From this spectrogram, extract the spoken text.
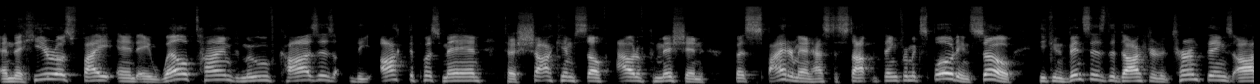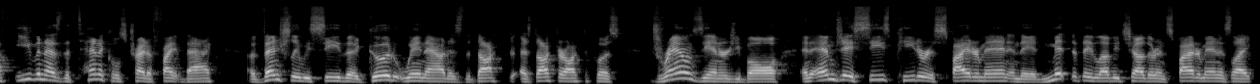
and the heroes fight, and a well timed move causes the octopus man to shock himself out of commission but Spider Man has to stop the thing from exploding. So he convinces the doctor to turn things off, even as the tentacles try to fight back. Eventually, we see the good win out as the doctor, as Doctor Octopus drowns the energy ball, and MJ sees Peter as Spider Man, and they admit that they love each other. And Spider Man is like,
